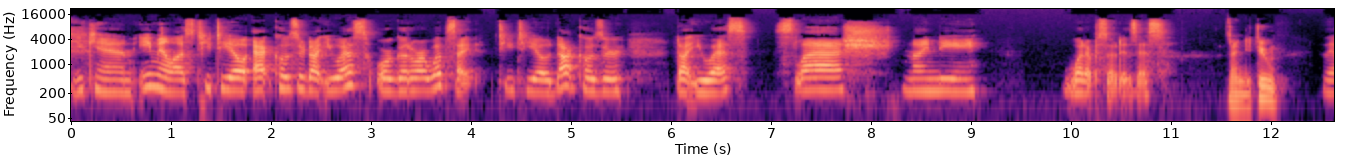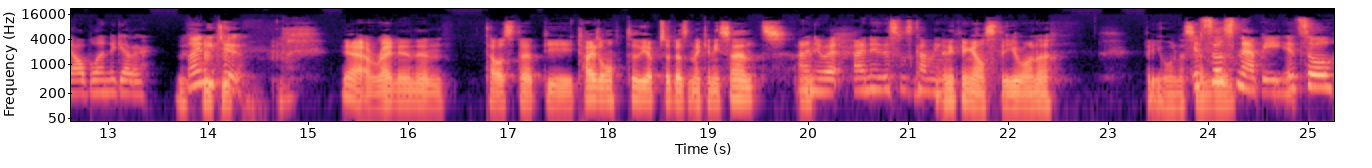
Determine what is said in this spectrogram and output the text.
You can email us tto at cozer.us or go to our website tto.cozer.us slash 90 what episode is this? 92. they all blend together. 92 Yeah, write in and tell us that the title to the episode doesn't make any sense. i knew it i knew this was coming Anything else that you wanna that you wanna send? it's so in? snappy it's so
